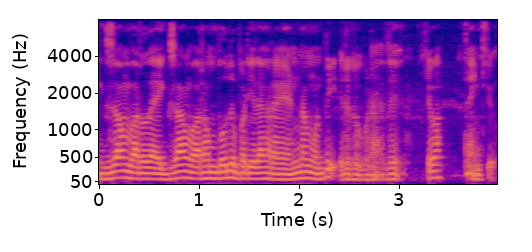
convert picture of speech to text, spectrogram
எக்ஸாம் வரல எக்ஸாம் வரும்போது படிக்கலாங்கிற எண்ணம் வந்து இருக்கக்கூடாது. ஓகேவா தேங்க்யூ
